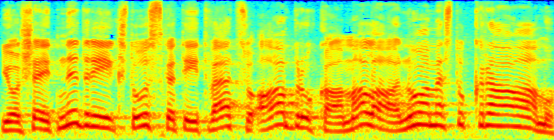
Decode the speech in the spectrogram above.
jo šeit nedrīkst uzskatīt vecu abru kā malā nomestu krāmu.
